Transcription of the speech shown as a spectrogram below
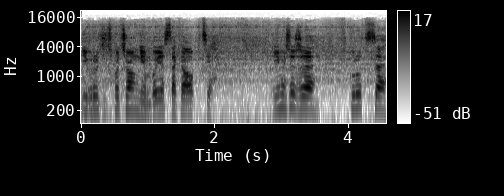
i wrócić pociągiem, bo jest taka opcja. I myślę, że wkrótce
